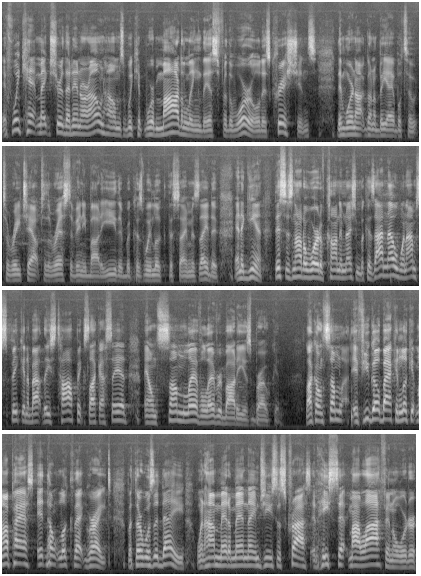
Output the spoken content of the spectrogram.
if we can't make sure that in our own homes we can, we're modeling this for the world as Christians, then we're not going to be able to, to reach out to the rest of anybody either because we look the same as they do. And again, this is not a word of condemnation because I know when I'm speaking about these topics, like I said, on some level everybody is broken. Like on some, if you go back and look at my past, it don't look that great. But there was a day when I met a man named Jesus Christ, and he set my life in order.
